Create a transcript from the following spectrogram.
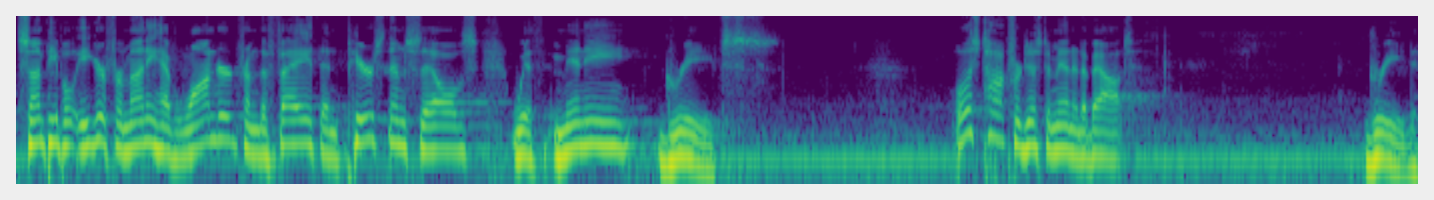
Some people eager for money have wandered from the faith and pierced themselves with many griefs. Well, let's talk for just a minute about greed.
